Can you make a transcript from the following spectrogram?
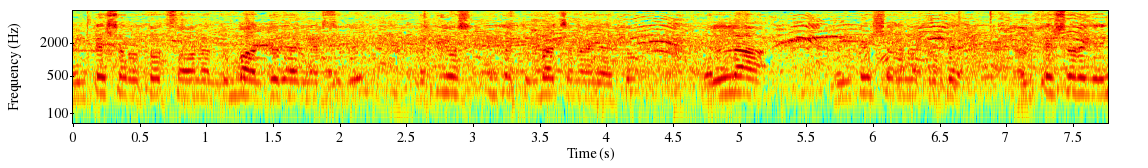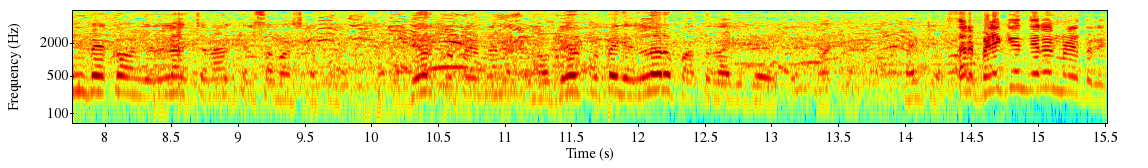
ವೆಂಕಟೇಶ್ವರ ರಥೋತ್ಸವನ ತುಂಬ ಅದ್ಭುತವಾಗಿ ನಡೆಸಿದ್ವಿ. ಪ್ರತಿ ವರ್ಷಕ್ಕಿಂತ ತುಂಬ ಚೆನ್ನಾಗಾಯಿತು. ಎಲ್ಲ ವೆಂಕಟೇಶ್ವರನ ಕೃಪೆ ವೆಂಕಟೇಶ್ವರಿಗೆ ಹೆಂಗ್ ಬೇಕೋ ಹಂಗೆಲ್ಲ ಚೆನ್ನಾಗಿ ಕೆಲಸ ಮಾಡಿಸ್ಕೊತೀವಿ ದೇವ್ರ ಕೃಪೆಯಿಂದ ನಾವು ದೇವ್ರ ಕೃಪೆಗೆ ಎಲ್ಲರೂ ಪಾತ್ರರಾಗಿದ್ದೇವೆ. ಥ್ಯಾಂಕ್ ಯು ಸರ್ ಬೆಳಿಗ್ಗೆಯಿಂದ ಏನೇನು ಮಾಡಿದ್ರಿ?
